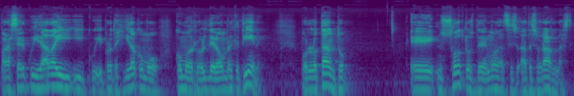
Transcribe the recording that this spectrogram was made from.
para ser cuidada y, protegida como, el rol del hombre que tiene. Por lo tanto, eh, nosotros debemos atesorarlas,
